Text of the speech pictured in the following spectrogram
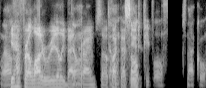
Well, yeah, for a lot of really bad crimes. So don't fuck that assault dude. people. It's not cool.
